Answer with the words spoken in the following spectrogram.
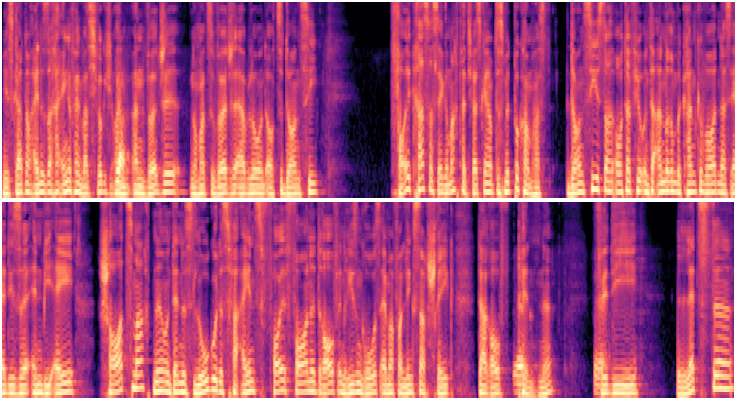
Mir ist gerade noch eine Sache eingefallen, was ich wirklich Ja. an, an Virgil, nochmal zu Virgil Abloh und auch zu Dawn C. Voll krass, was er gemacht hat. Ich weiß gar nicht, ob du das mitbekommen hast. Dawn C ist doch auch dafür unter anderem bekannt geworden, dass er diese NBA Shorts macht, ne, und dann das Logo des Vereins voll vorne drauf in riesengroß einmal von links nach schräg darauf Ja. pinnt, ne? Ja. Für die letzte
